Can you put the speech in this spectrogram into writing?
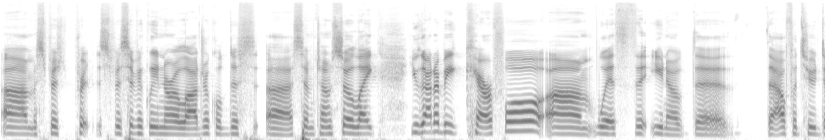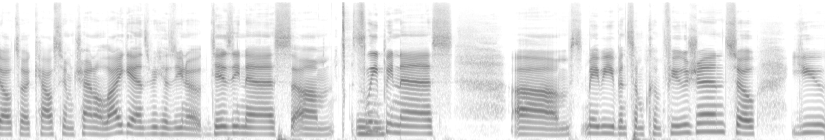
um, spe- specifically neurological dis- uh, symptoms. So like you got to be careful um, with the, you know the the alpha 2 delta calcium channel ligands because you know dizziness um, sleepiness um, maybe even some confusion. So you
